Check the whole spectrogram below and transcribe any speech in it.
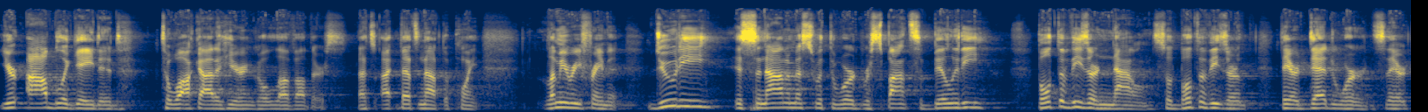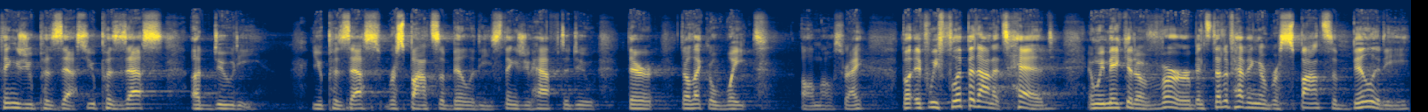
you're obligated to walk out of here and go love others. That's, I, that's not the point let me reframe it. Duty is synonymous with the word responsibility. Both of these are nouns. So both of these are they are dead words. They are things you possess. You possess a duty. You possess responsibilities, things you have to do. They're, they're like a weight almost, right? But if we flip it on its head and we make it a verb, instead of having a responsibility,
